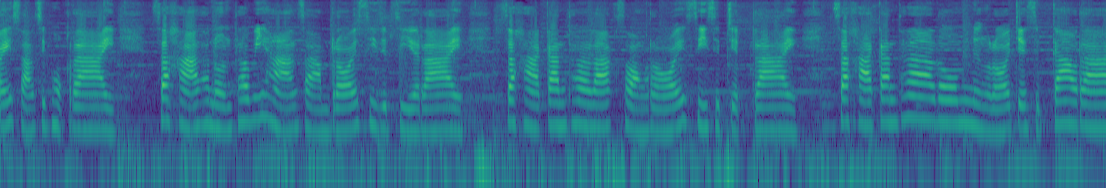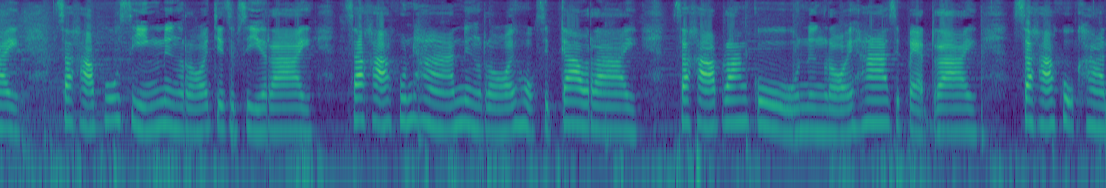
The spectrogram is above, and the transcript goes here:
536 ราย สาขาถนนพระวิหาร 344 ราย สาขาการทรลักษ์ 247 ราย สาขาการทรารม 179 ราย สาขาผู้สิงห์ 174 ราย สาขาคุนหาร 169 ราย สาขาปรางกู่ 158 ราย สาขาขุขัน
